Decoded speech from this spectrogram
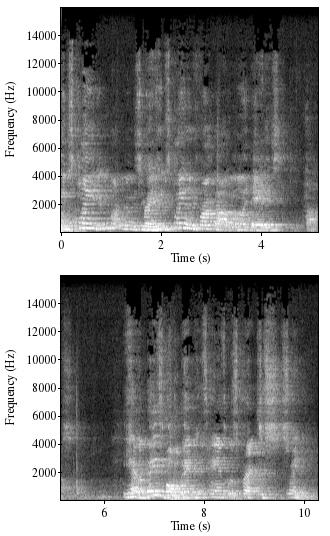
He was playing, you might remember this, Randy, he was playing in the front yard of my daddy's house. He had a baseball bat in his hands and was practice swinging.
